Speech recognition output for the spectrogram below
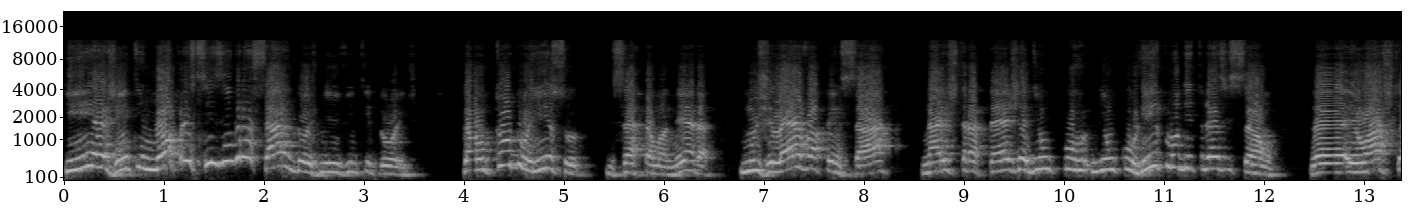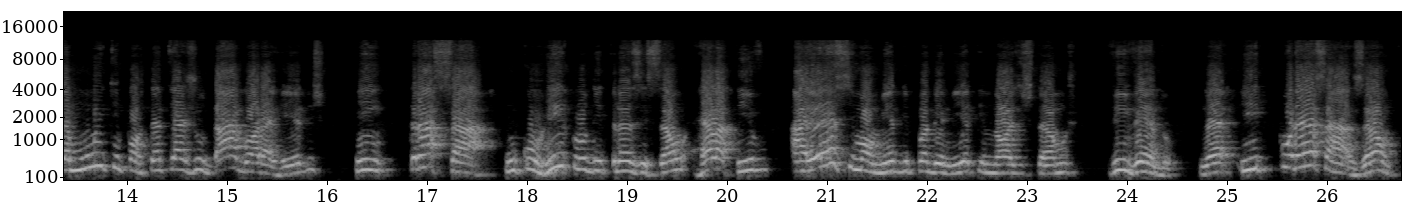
que a gente não precise ingressar em 2022. Então, tudo isso, de certa maneira, nos leva a pensar na estratégia de um, de um currículo de transição. Né? Eu acho que é muito importante ajudar agora as redes em traçar um currículo de transição relativo a esse momento de pandemia que nós estamos vivendo. Né? E, por essa razão,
